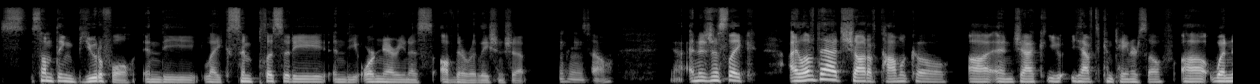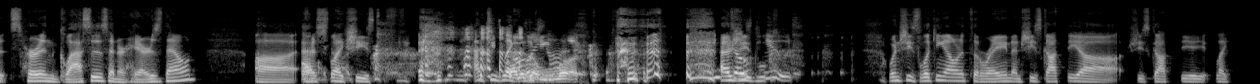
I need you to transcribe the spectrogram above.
something beautiful in the like simplicity and the ordinariness of their relationship. Mhm. So yeah, and it's just like I love that shot of Tamako uh, and Jack. You you have to contain herself uh, when it's her in glasses and her hair is down. Uh, Oh as like God. she's as she's like looking look. As so she's cute. when she's looking out into the rain and she's got the uh she's got the like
